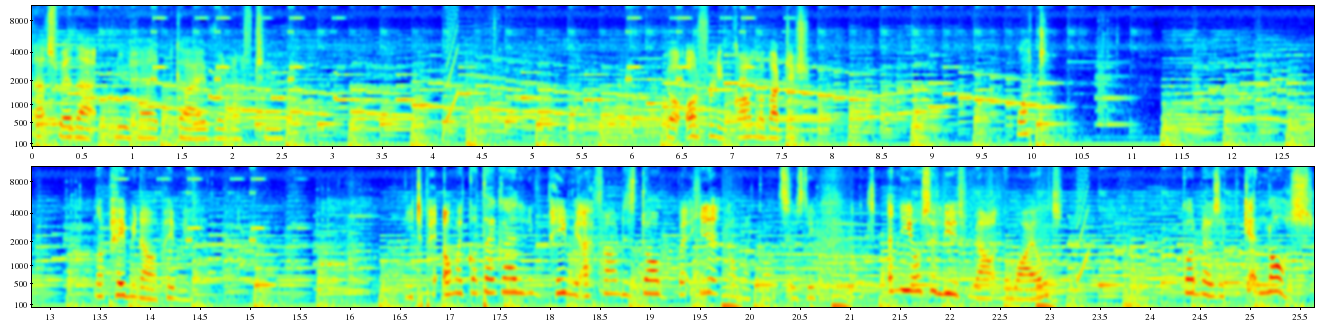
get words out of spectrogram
That's where that blue-haired guy run off to. You're awfully calm about this. What? Now pay me now, pay me. Pay. Oh my god, that guy didn't even pay me. I found his dog, but he didn't. Oh my god, seriously. And he also leaves me out in the wild. God knows, I can get lost.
